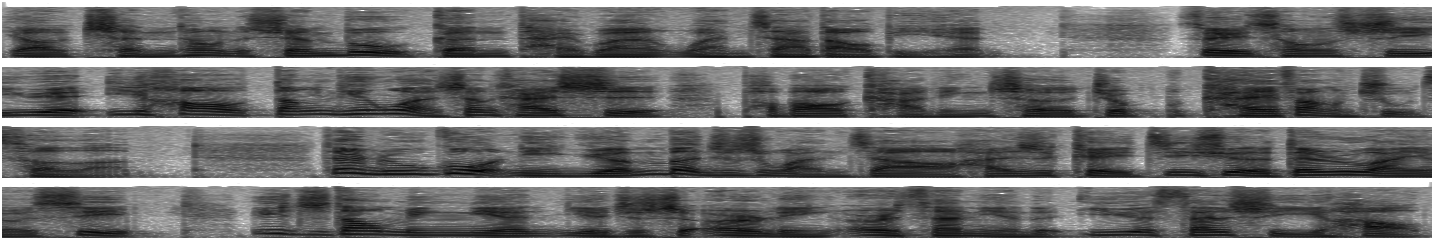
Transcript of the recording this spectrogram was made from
要沉痛的宣布跟台湾玩家道别。所以从十一月一号当天晚上开始，跑跑卡丁车就不开放注册了。但如果你原本就是玩家哦，还是可以继续的登入玩游戏，一直到明年，也就是二零二三年的一月三十一号，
